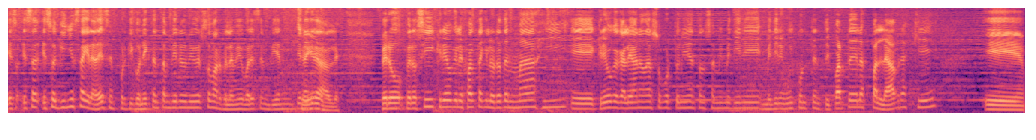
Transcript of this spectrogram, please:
eso- esos guiños se agradecen porque conectan también el universo Marvel, a mí me parecen bien, bien Sí. agradables. Pero, pero sí, creo que le falta que lo traten más y eh, creo que acá le van a dar su oportunidad, entonces a mí me tiene, me tiene muy contento. Y parte de las palabras que eh,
